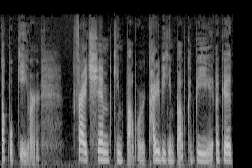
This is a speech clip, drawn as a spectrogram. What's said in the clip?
tteokbokki or fried shrimp kimbap or galbi kimbap could be a good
